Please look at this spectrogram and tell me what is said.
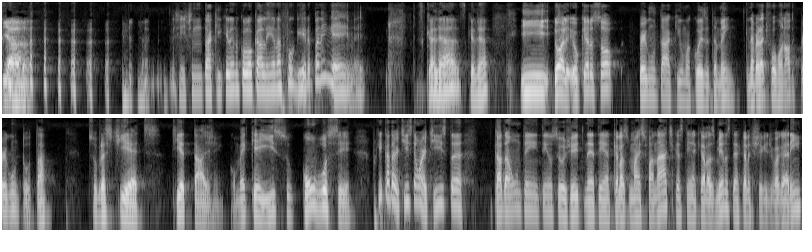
Piada. A gente não tá aqui querendo colocar lenha na fogueira para ninguém, velho. Se calhar, se calhar. E, olha, eu quero só perguntar aqui uma coisa também, que na verdade foi o Ronaldo que perguntou, tá? Sobre as tietes, tietagem. Como é que é isso com você? Porque cada artista é um artista, cada um tem, tem o seu jeito, né? Tem aquelas mais fanáticas, tem aquelas menos, tem aquela que chega devagarinho.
